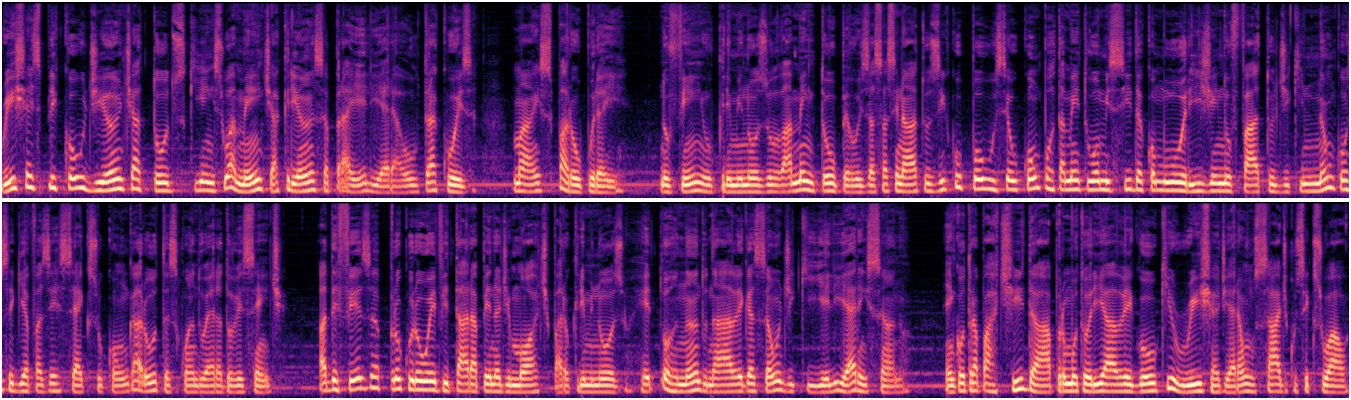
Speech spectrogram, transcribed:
Richard explicou diante a todos que em sua mente a criança para ele era outra coisa, mas parou por aí. No fim, o criminoso lamentou pelos assassinatos e culpou o seu comportamento homicida como origem no fato de que não conseguia fazer sexo com garotas quando era adolescente. A defesa procurou evitar a pena de morte para o criminoso, retornando na alegação de que ele era insano. Em contrapartida, a promotoria alegou que Richard era um sádico sexual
